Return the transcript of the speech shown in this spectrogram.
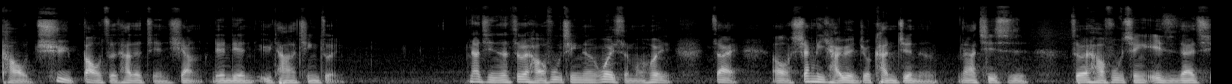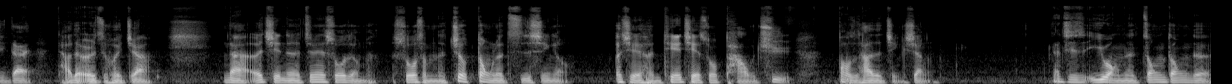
跑去抱着他的颈项，连连与他亲嘴。那其实呢，这位好父亲呢，为什么会在哦相离还远就看见呢？那其实。这位好父亲一直在期待他的儿子回家，那而且呢，这边说什么？说什么呢？就动了慈心哦，而且很贴切，说跑去抱着他的景象。那其实以往呢，中东的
